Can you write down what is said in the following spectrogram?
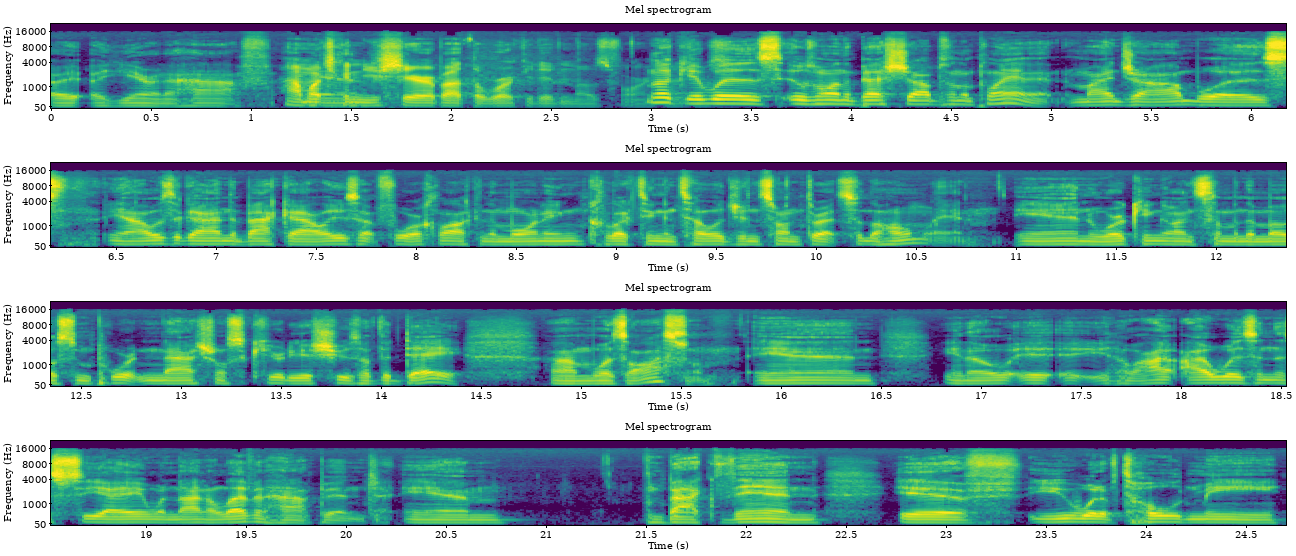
a, a year and a half. How much And- can you share about the work you did in those foreign Look, it was it was one of the best jobs on the planet. My job was, you know, I was the guy in the back alleys at four o'clock in the morning collecting intelligence on threats to the homeland and working on some of the most important national security issues of the day. Um, was awesome, and you know, it, it- you know, I, I was in the CIA when 9/11 happened, and back then, if you would have told me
